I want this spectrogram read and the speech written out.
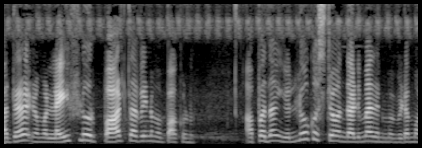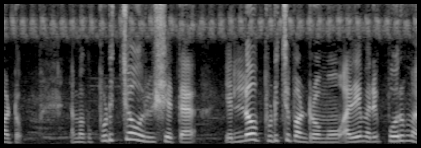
அதை நம்ம லைஃப்பில் ஒரு பார்ட்டாகவே நம்ம பார்க்கணும். அப்போ தான் எவ்வளோ கஷ்டம் வந்தாலுமே அதை நம்ம விட மாட்டோம். நமக்கு பிடிச்ச ஒரு விஷயத்த எவ்வளோ பிடிச்சி பண்ணுறோமோ அதே மாதிரி பொறுமை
